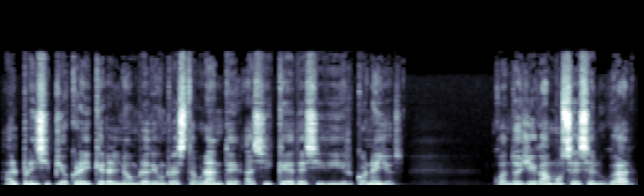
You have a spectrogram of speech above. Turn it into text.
Al principio creí que era el nombre de un restaurante, así que decidí ir con ellos. Cuando llegamos a ese lugar,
